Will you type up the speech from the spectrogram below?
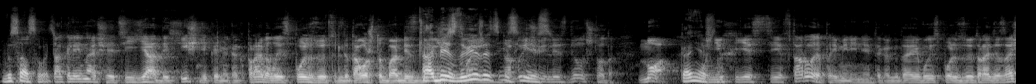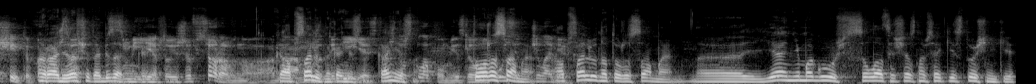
высасывать. Так или иначе, эти яды хищниками, как правило, используются для того, чтобы обездвижить, обездвижить и съесть. или сделать что-то. Но конечно. у них есть и второе применение, это когда его используют ради защиты. Ради защиты обязательно. Змее конечно. той же все равно. Она, Абсолютно, может, конечно. есть. конечно. А что с клопом, если то он же самое. Человека? Абсолютно то же самое. Э, я не могу ссылаться сейчас на всякие источники,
